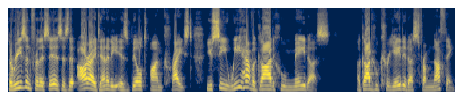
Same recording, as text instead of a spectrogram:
The reason for this is, is that our identity is built on Christ. You see, we have a God who made us, a God who created us from nothing,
